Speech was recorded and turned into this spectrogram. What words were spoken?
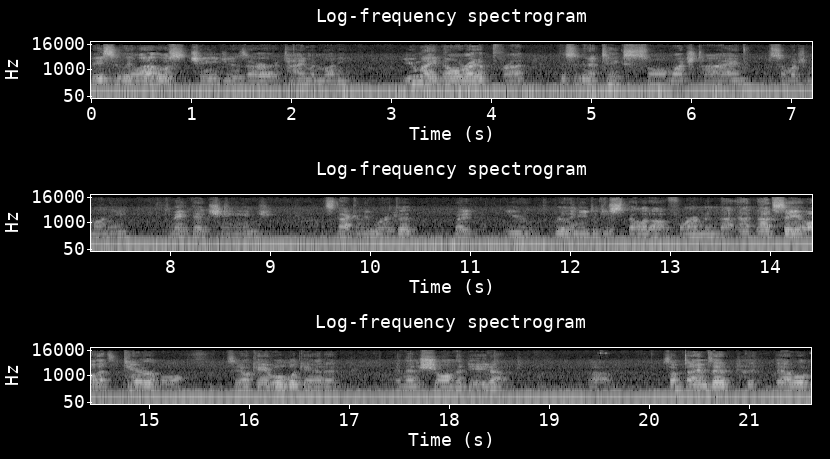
basically a lot of those changes are time and money. You might know right up front this is going to take so much time so much money to make that change. It's not going to be worth it. But you really need to just spell it out for them and not, not, not say, oh, that's terrible. Say, okay, we'll look at it and then show them the data. Um, sometimes that, that, will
